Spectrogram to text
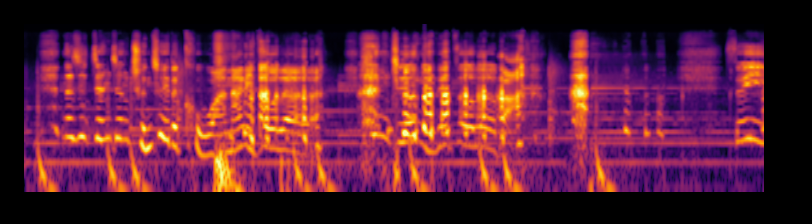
那是真正纯粹的苦啊，哪里作乐了？只有你在作乐吧。所以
